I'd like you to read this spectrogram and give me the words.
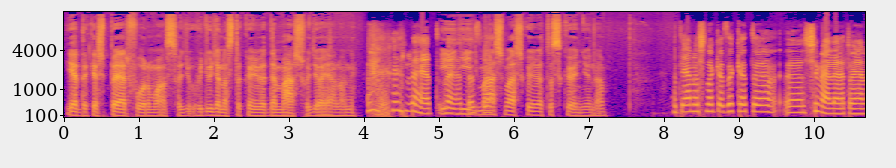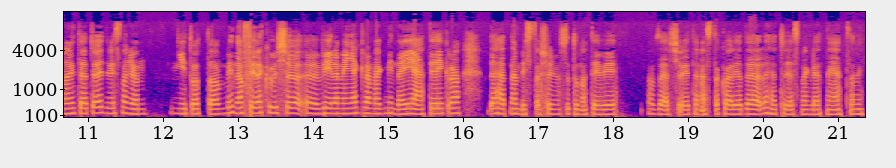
érdekes performance, hogy, hogy ugyanazt a könyvet, de máshogy ajánlani. lehet, így, lehet. Így más-más könyvet, az könnyű, nem? Hát Jánosnak ezeket simán lehet ajánlani, tehát ő egyrészt nagyon nyitott a mindenféle külső véleményekre, meg minden játékra, de hát nem biztos, hogy most a Duna TV az első héten ezt akarja, de lehet, hogy ezt meg lehetne játszani.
